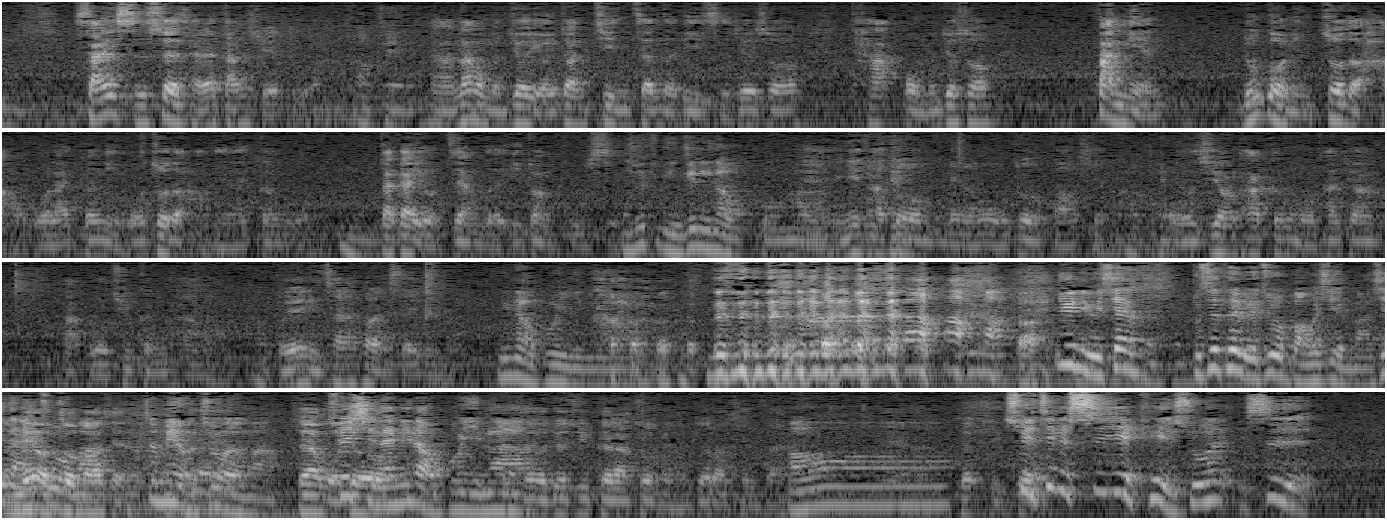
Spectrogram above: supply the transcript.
三十岁才在当学徒啊，OK，啊，那我们就有一段竞争的历史，就是说他，我们就说半年。如果你做得好，我来跟你；我做得好，你来跟我。嗯，大概有这样的一段故事。你说你跟你老婆吗？因为她做美容，我做保险嘛。我希望她跟我，她希望他我去跟他嘛。我觉得你猜后来谁赢？你老婆赢了。对对对对对对。因为你们现在不是特别做保险嘛？现在没有做保险，就没有做了嘛。对啊，所以显然你老婆赢了。所以我就去跟他做美容，做到现在。哦。所以这个事业可以说是。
